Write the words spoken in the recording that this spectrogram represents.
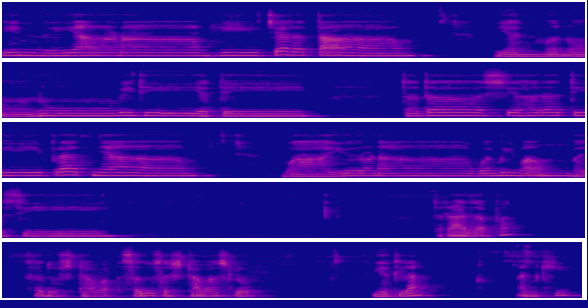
इन्द्रियाणां हि चरतां यन्मनोनुविधीयते तदस्य हरति प्रज्ञां वायुर्णावमिवांभसी तर आज आपण सदुष्टावा सदुसष्टावा श्लोक घेतला. आणखी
